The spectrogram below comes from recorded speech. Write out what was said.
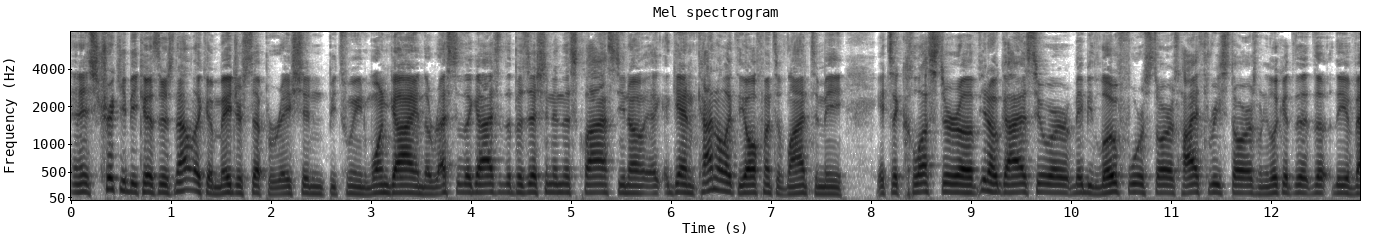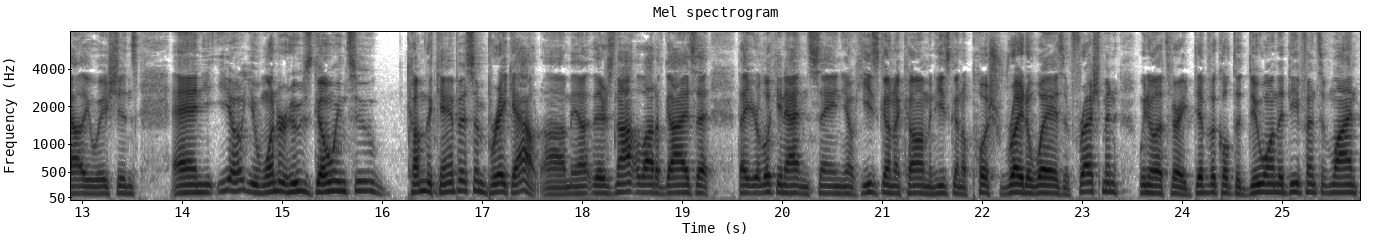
And it's tricky because there's not like a major separation between one guy and the rest of the guys at the position in this class. You know, again, kind of like the offensive line to me, it's a cluster of, you know, guys who are maybe low four stars, high three stars when you look at the, the, the evaluations. And, you know, you wonder who's going to come to campus and break out. Um, you know, there's not a lot of guys that, that you're looking at and saying, you know, he's going to come and he's going to push right away as a freshman. We know that's very difficult to do on the defensive line,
